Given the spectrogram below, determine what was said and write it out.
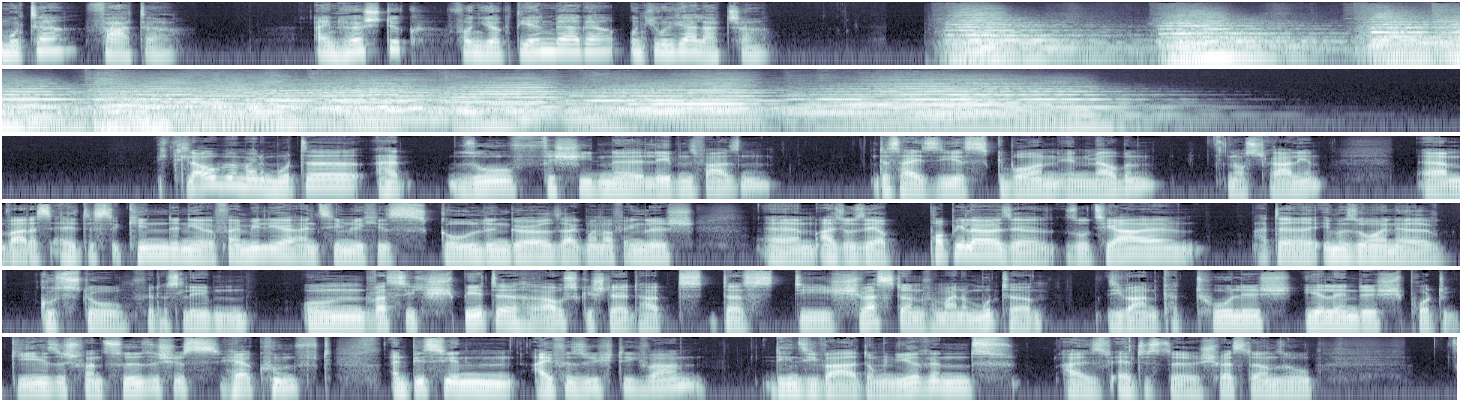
Mutter, Vater. Ein Hörstück von Jörg Dienberger und Julia Latscher. Ich glaube, meine Mutter hat so verschiedene Lebensphasen. Das heißt, sie ist geboren in Melbourne, in Australien, ähm, war das älteste Kind in ihrer Familie, ein ziemliches Golden Girl, sagt man auf Englisch. Ähm, also sehr popular, sehr sozial, hatte immer so eine Gusto für das Leben. Und was sich später herausgestellt hat, dass die Schwestern von meiner Mutter Sie waren katholisch, irländisch, portugiesisch, französisches Herkunft, ein bisschen eifersüchtig waren, den sie war dominierend als älteste Schwester und so.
